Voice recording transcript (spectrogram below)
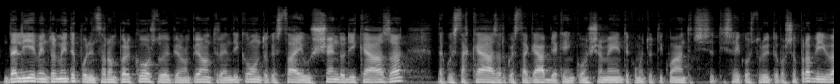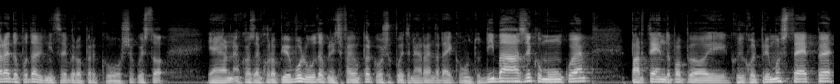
da lì eventualmente puoi iniziare un percorso dove piano piano ti rendi conto che stai uscendo di casa, da questa casa, da questa gabbia che inconsciamente come tutti quanti ti sei costruito per sopravvivere e dopo da lì inizia il vero percorso. Questo è una cosa ancora più evoluta, quindi se fai un percorso poi te ne renderai conto. Di base comunque, partendo proprio col primo step,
